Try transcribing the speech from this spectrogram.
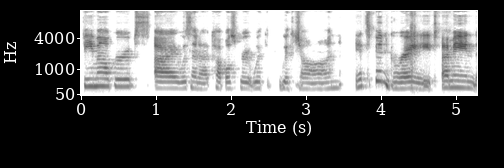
female groups. I was in a couples group with with John. It's been great. I mean,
